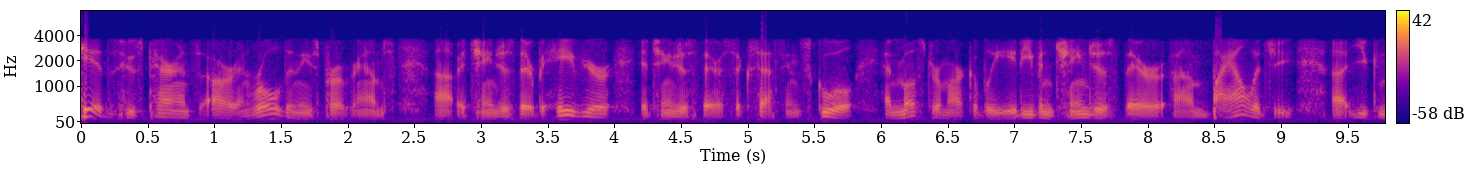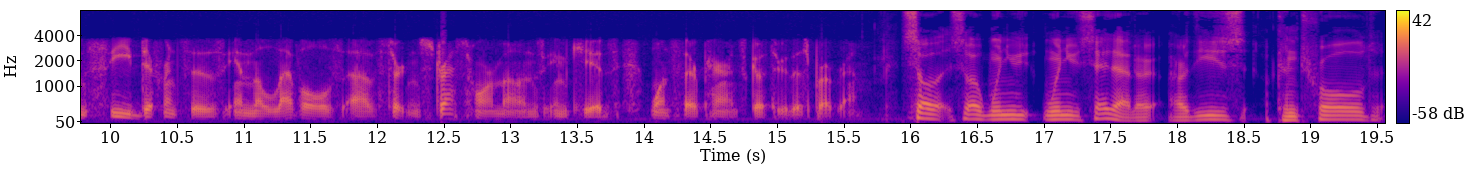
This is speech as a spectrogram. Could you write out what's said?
kids whose parents are enrolled in these programs, uh, it changes their behavior, it changes their success in school, and most remarkably, it even changes their um, biology. Uh, you can see differences in the levels of certain stress hormones in kids once their parents go through this program. So, so when you when you say that, are, are these controlled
